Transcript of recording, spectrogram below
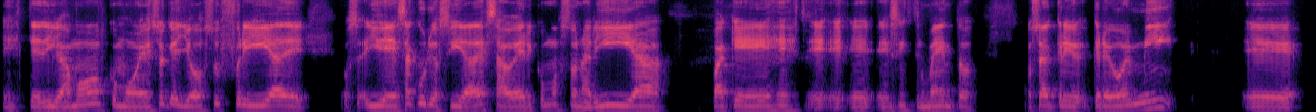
este, digamos, como eso que yo sufría de, o sea, y de esa curiosidad de saber cómo sonaría, para qué es este, e, e, e, ese instrumento. O sea, creó en mí eh,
